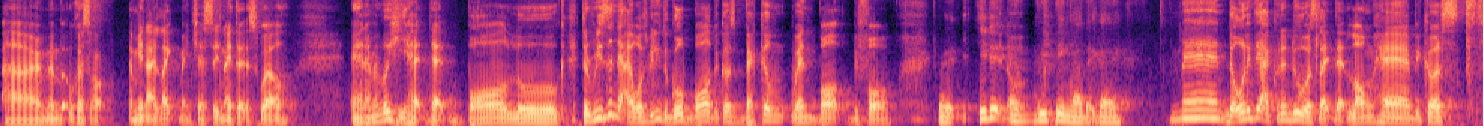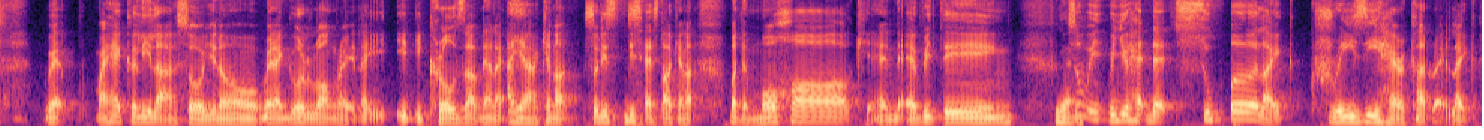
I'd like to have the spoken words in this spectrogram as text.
I remember because uh, I mean I like Manchester United as well. And I remember he had that ball look. The reason that I was willing to go bald because Beckham went bald before. Right? He did know. everything like that guy. Man, the only thing I couldn't do was like that long hair because when my hair curly lah. So you know when I go long, right, like it, it curls up. Then I'm like, ah yeah, I cannot. So this this hairstyle cannot. But the mohawk and everything. Yeah. So when, when you had that super like crazy haircut, right? Like,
